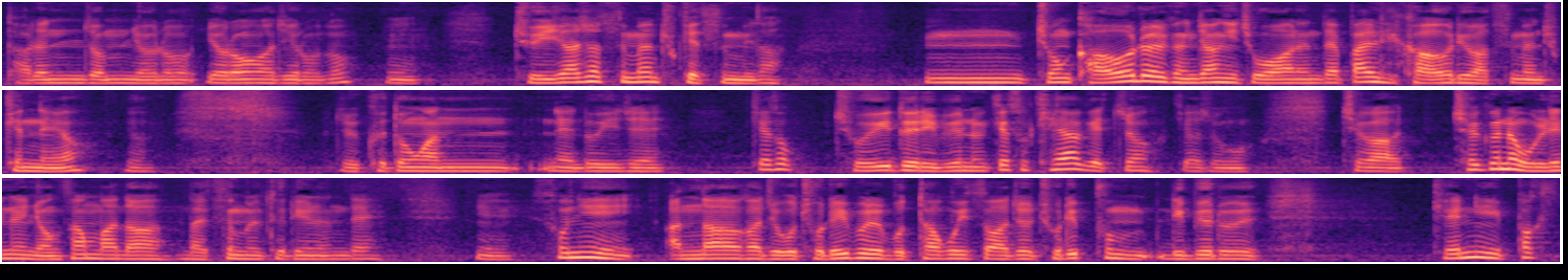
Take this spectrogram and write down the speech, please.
다른 점 여러 여러 가지로도 예, 주의하셨으면 좋겠습니다. 음, 전 가을을 굉장히 좋아하는데 빨리 가을이 왔으면 좋겠네요. 이제 그동안에도 이제 계속 조이드 리뷰는 계속 해야겠죠. 그래가지고 제가 최근에 올리는 영상마다 말씀을 드리는데 예, 손이 안 나와가지고 조립을 못하고 있어가지고 조립품 리뷰를 괜히 박스,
